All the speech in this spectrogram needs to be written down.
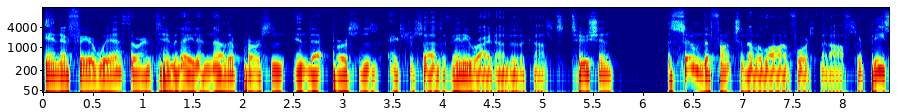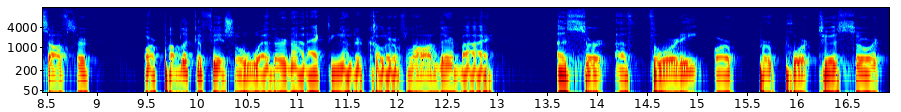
interfere with or intimidate another person in that person's exercise of any right under the Constitution, assume the function of a law enforcement officer, peace officer, or public official, whether or not acting under color of law, and thereby assert authority or purport to assert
